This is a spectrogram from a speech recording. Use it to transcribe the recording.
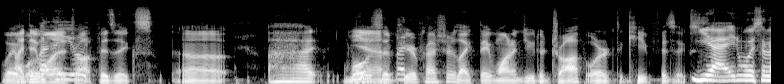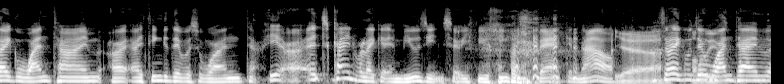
Wait, I what, did But want to drop physics. Uh, uh, what yeah. was the But- peer pressure? Like they wanted you to drop or to keep physics? Yeah, it was like one time. I, I think there was one. Time, yeah, it's kind of like amusing. So if you think back now, Yeah. it's like All the these- one time uh,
